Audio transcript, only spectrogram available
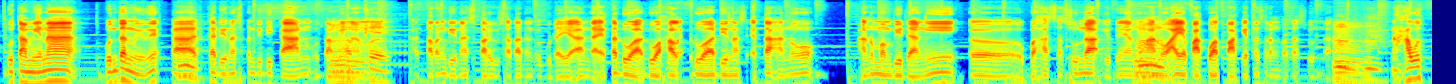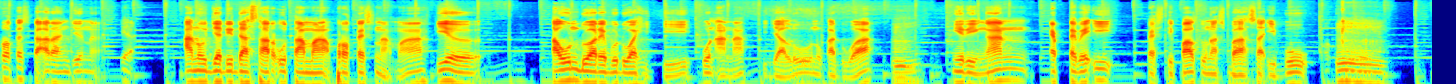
utamina punten gitu ya ka, ka dinas pendidikan utamina Hmm, oke. mah tarang dinas pariwisata dan kebudayaan. Da eta dua dua hal dua dinas eta anu anu membidangi eh, bahasa Sunda gitu ya anu Hmm. anu aya pakuat paketna sareng bahasa Sunda Hmm. nah hawut protes ke aranjeuna Ya. anu jadi dasar utama protes nama kieu tahun 2002 hiji pun anak di Jalu nuka dua Hmm. ngiringan FTBI Festival Tunas Bahasa Ibu Hmm.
